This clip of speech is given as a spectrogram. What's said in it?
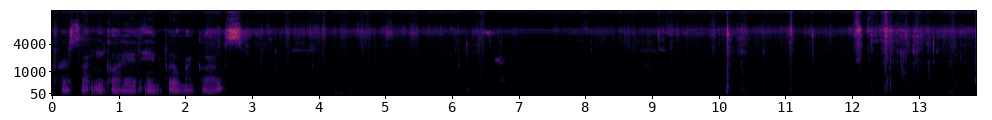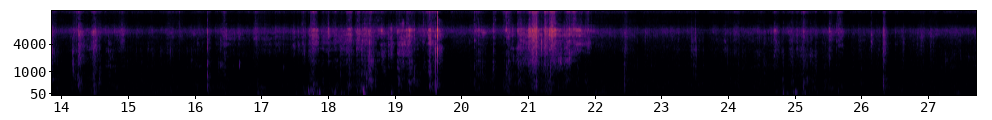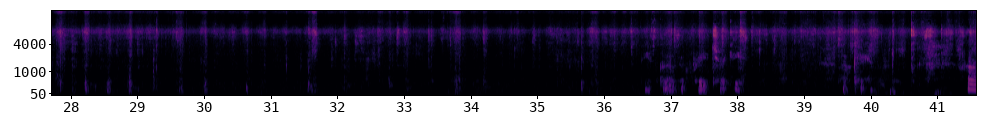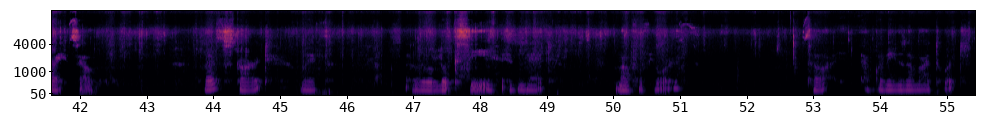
First, let me go ahead and put on my gloves. Look pretty tricky. Okay. All right, so let's start with a little look see in that mouth of yours. So I'm going to be using my torch,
